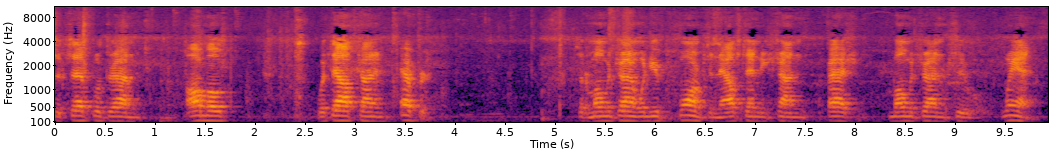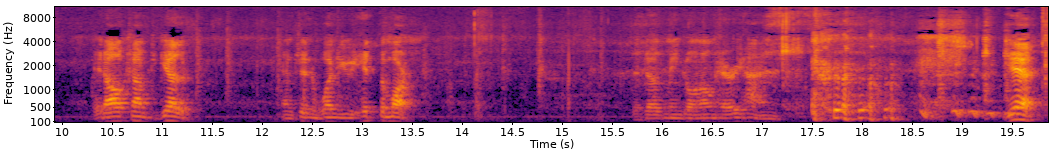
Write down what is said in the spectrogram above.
successful trying almost without kind of effort. So the moment trying when you perform in an outstanding trying fashion, the moment trying to win, it all comes together. And then when you hit the mark. That doesn't mean going on Harry Hines. Yet,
